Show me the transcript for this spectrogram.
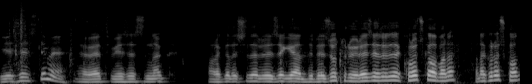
VSS'li mi? Evet VSS nak. Arkadaşı da Reze geldi. Reze oturuyor. Reze Reze cross kal bana. Bana cross kal.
